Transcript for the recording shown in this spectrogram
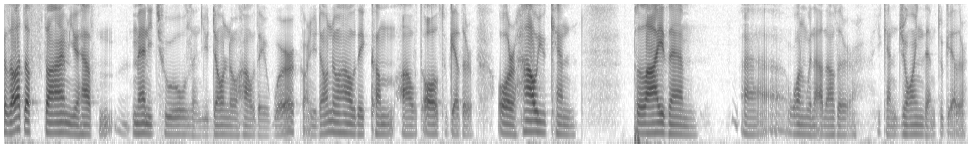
Because a lot of time you have m- many tools and you don't know how they work or you don't know how they come out all together or how you can ply them uh, one with another. You can join them together.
